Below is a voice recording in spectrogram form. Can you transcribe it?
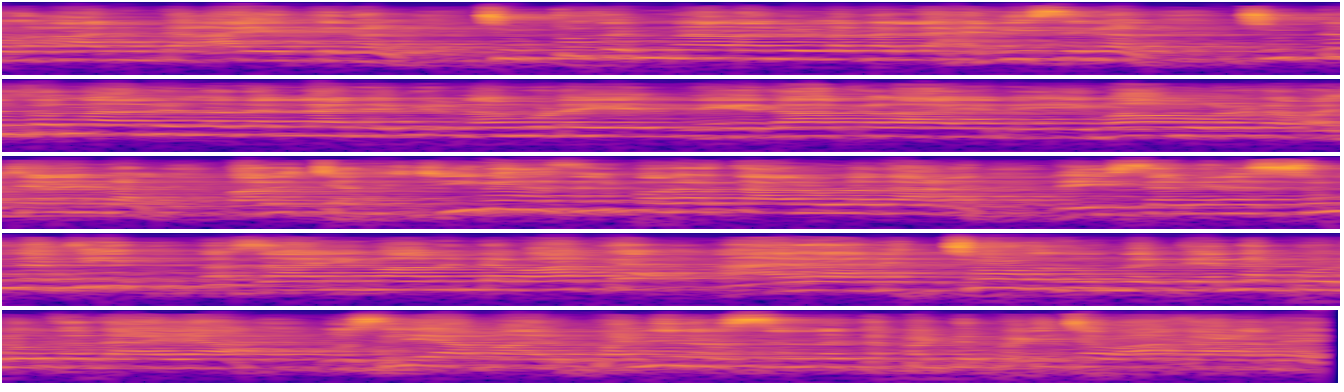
ഖുർഹാനിന്റെ ആയത്തുകൾ ചുട്ടു തിന്നാനുള്ളതല്ല ഹദീസുകൾ ചുട്ടു നമ്മുടെ നേതാക്കളായ ഇമാമുകളുടെ വചനങ്ങൾ മറിച്ചത് ജീവിതത്തിൽ പകർത്താനുള്ളതാണ്. ലൈസമിന സുന്നത്തി ഗസാലി ഇമാമിന്റെ വാക്ക് ആരാ നിച്ചോട് തിന്നിട്ട് എന്നെ പോലുള്ളതായ മുസ്ലിയാമാർ പള്ളി നിന്നിട്ട് പണ്ട് പഠിച്ച വാക്കാണത്.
